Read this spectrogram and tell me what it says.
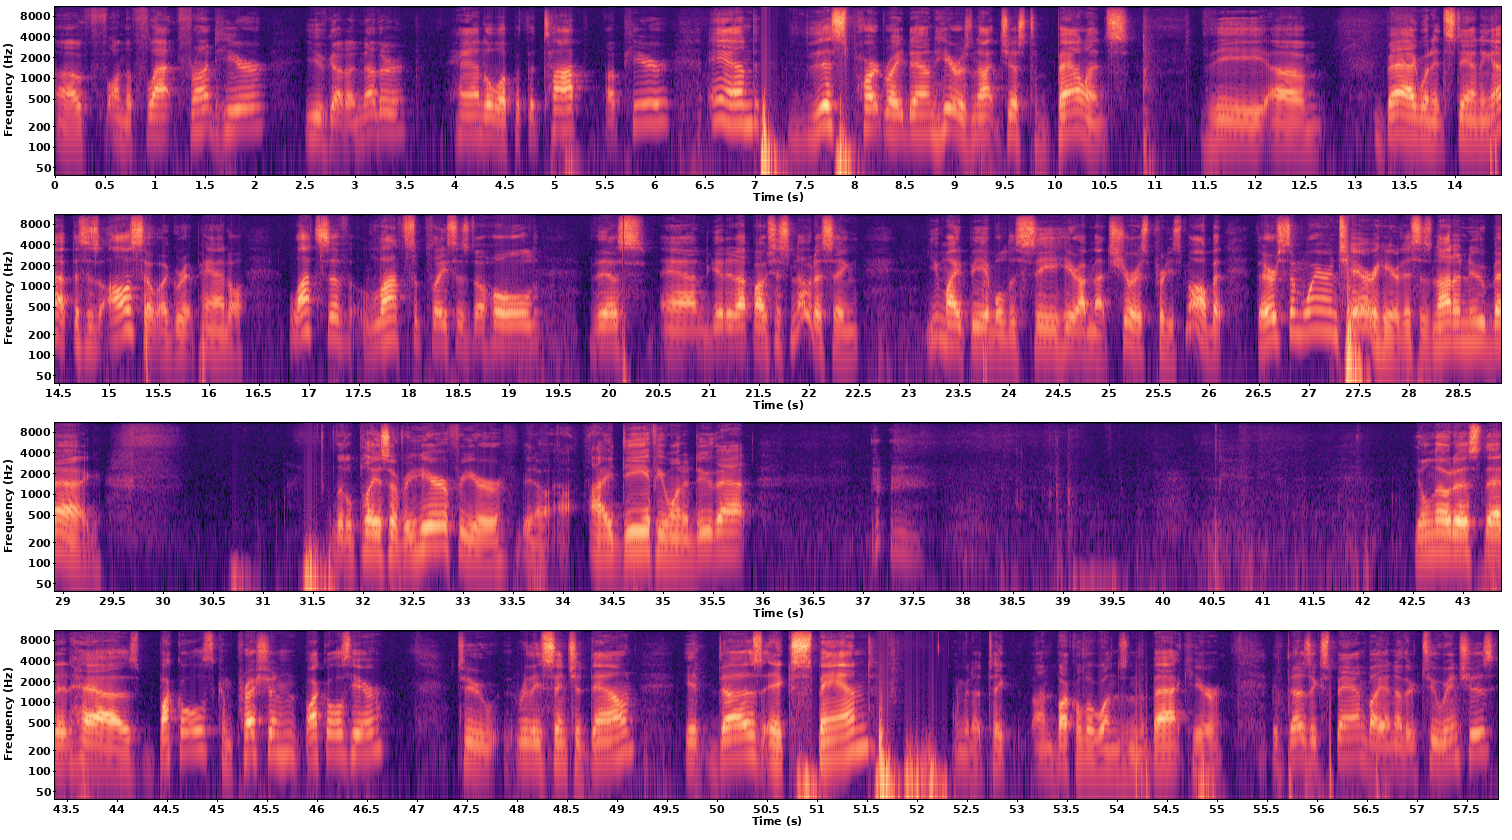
uh, on the flat front here. You've got another handle up at the top up here. And this part right down here is not just to balance the um, bag when it's standing up. This is also a grip handle. Lots of lots of places to hold this and get it up. I was just noticing you might be able to see here. I'm not sure, it's pretty small, but there's some wear and tear here. This is not a new bag. Little place over here for your, you know, ID if you want to do that. You'll notice that it has buckles, compression buckles here to really cinch it down. It does expand. I'm going to take unbuckle the ones in the back here. It does expand by another two inches.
